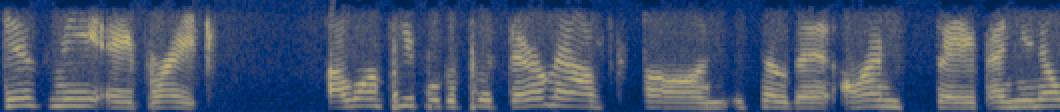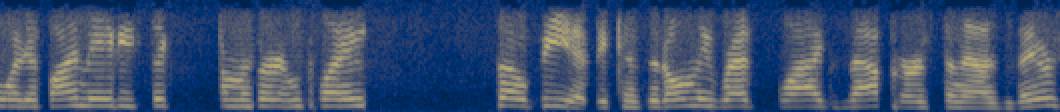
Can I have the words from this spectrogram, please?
Give me a break. I want people to put their masks on so that I'm safe. And you know what? If I'm 86 from a certain place, so be it because it only red flags that person as they're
